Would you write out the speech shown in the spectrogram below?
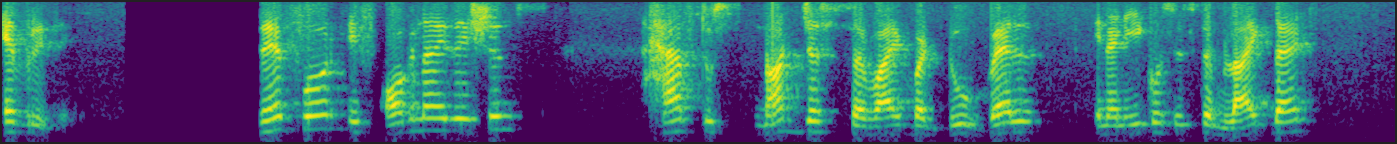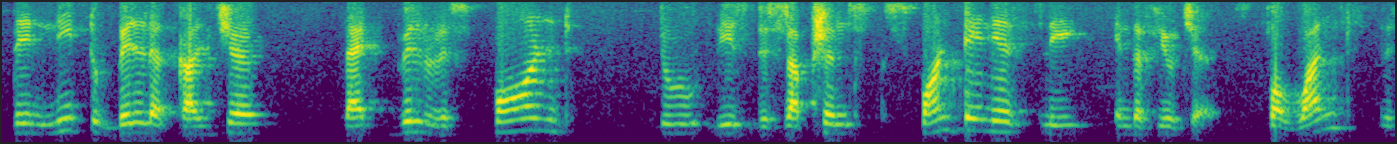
everything. Therefore, if organizations have to not just survive but do well in an ecosystem like that, they need to build a culture that will respond to these disruptions spontaneously in the future. For once, this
